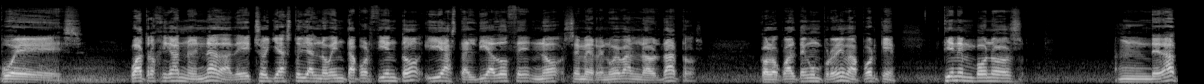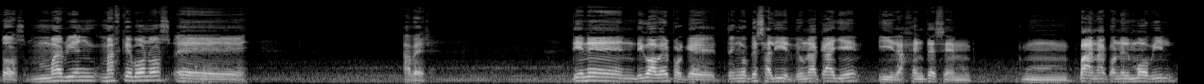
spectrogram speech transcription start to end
pues 4 gigas no es nada. De hecho, ya estoy al 90% y hasta el día 12 no se me renuevan los datos. Con lo cual tengo un problema porque tienen bonos mmm, de datos, más bien, más que bonos, eh, a ver, tienen, digo a ver porque tengo que salir de una calle y la gente se mmm, pana con el móvil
